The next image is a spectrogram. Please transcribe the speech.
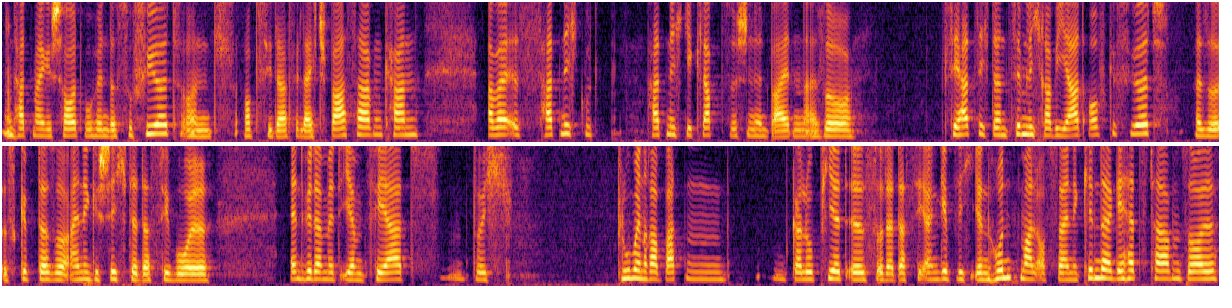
und hat mal geschaut, wohin das so führt und ob sie da vielleicht Spaß haben kann. Aber es hat nicht gut, hat nicht geklappt zwischen den beiden. Also sie hat sich dann ziemlich rabiat aufgeführt. Also es gibt da so eine Geschichte, dass sie wohl entweder mit ihrem Pferd durch Blumenrabatten galoppiert ist oder dass sie angeblich ihren Hund mal auf seine Kinder gehetzt haben soll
